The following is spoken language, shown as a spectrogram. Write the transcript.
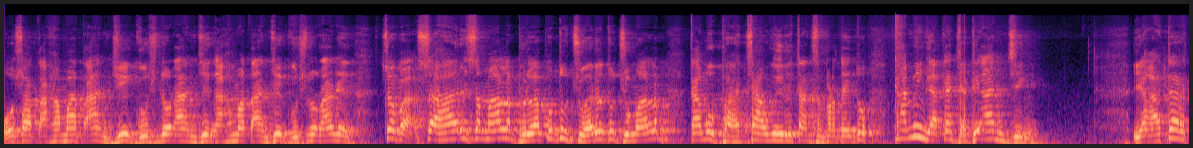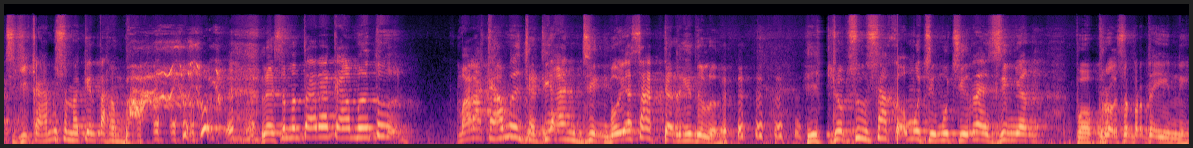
Ustadz Ahmad anjing, Gus Nur anjing, Ahmad anjing, Gus Nur anjing. Coba sehari semalam berlaku tujuh hari tujuh malam kamu baca wiritan seperti itu, kami nggak akan jadi anjing. Yang ada rezeki kami semakin tambah. lah sementara kamu itu malah kamu yang jadi anjing, boya sadar gitu loh. Hidup susah kok muji-muji rezim yang bobrok seperti ini.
